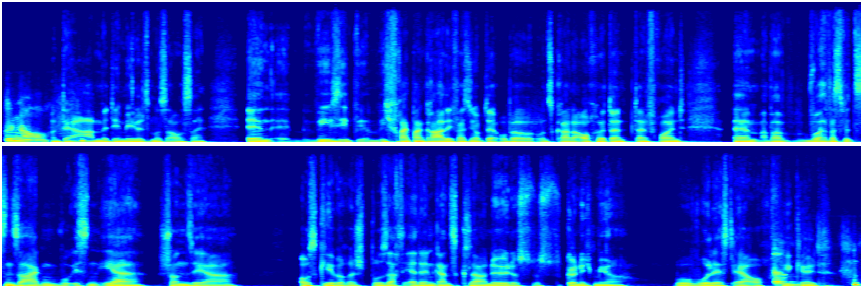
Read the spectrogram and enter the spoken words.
genau. Und der Abend mit den Mädels muss auch sein. Ähm, äh, wie sieht, ich frage mal gerade, ich weiß nicht, ob, der, ob er uns gerade auch hört, dein, dein Freund, ähm, aber wo, was würdest du denn sagen, wo ist denn er schon sehr ausgeberisch? Wo sagt er denn ganz klar, nö, das, das gönne ich mir? Wo, wo lässt er auch viel Ähm, Geld?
